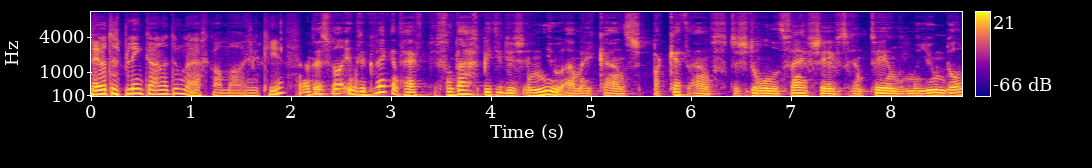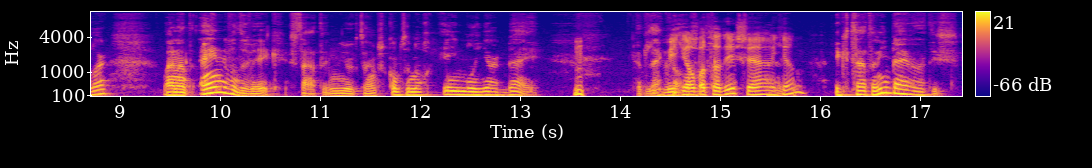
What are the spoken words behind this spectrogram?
Nee, wat is Blinken aan het doen eigenlijk allemaal in Kiev? Nou, dat is wel indrukwekkend. Hij heeft, vandaag biedt hij dus een nieuw Amerikaans pakket aan tussen de 175 en 200 miljoen dollar. Maar aan het einde van de week, staat in de New York Times, komt er nog 1 miljard bij. Het lijkt Weet je al wat dat is, hè, Jan? Ik staat er niet bij wat het is.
